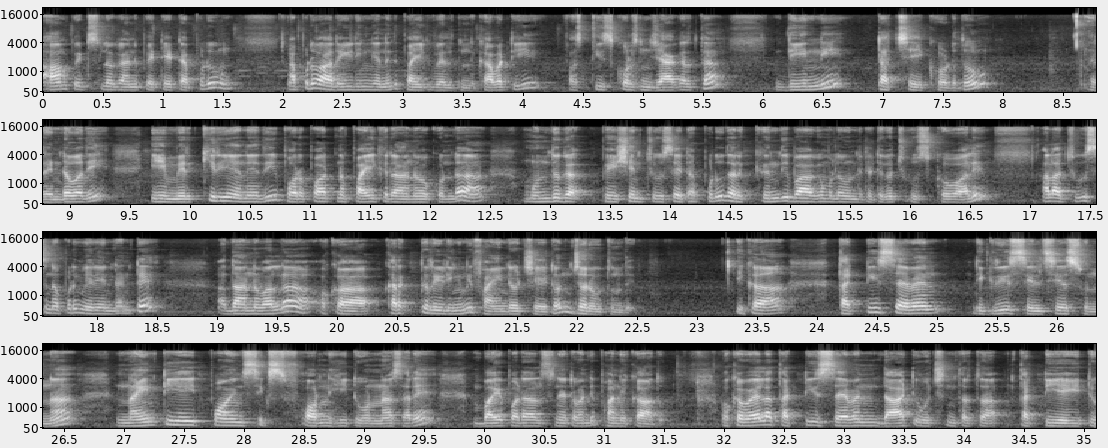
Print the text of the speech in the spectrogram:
ఆమ్ పిట్స్లో కానీ పెట్టేటప్పుడు అప్పుడు ఆ రీడింగ్ అనేది పైకి వెళ్తుంది. కాబట్టి ఫస్ట్ తీసుకోవాల్సిన జాగ్రత్త దీన్ని టచ్ చేయకూడదు. రెండవది ఈ మెర్క్యూరీ అనేది పొరపాటున పైకి రానివ్వకుండా ముందుగా పేషెంట్ చూసేటప్పుడు దాని క్రింది భాగంలో ఉండేటట్టుగా చూసుకోవాలి. అలా చూసినప్పుడు మీరు ఏంటంటే దానివల్ల ఒక కరెక్ట్ రీడింగ్ని ఫైండ్ అవుట్ చేయడం జరుగుతుంది. ఇక థర్టీ సెవెన్ డిగ్రీ సెల్సియస్ ఉన్న ninety eight point six Fahrenheit ఉన్నా సరే భయపడాల్సినటువంటి పని కాదు. ఒకవేళ థర్టీ సెవెన్ దాటి వచ్చిన తర్వాత థర్టీ ఎయిట్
